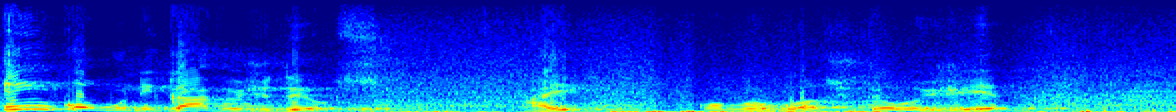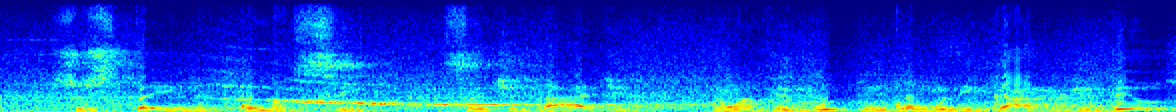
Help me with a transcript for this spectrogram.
incomunicável de Deus. Aí, como eu gosto de teologia, assustei, né? Como assim? Santidade é um atributo incomunicável de Deus?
